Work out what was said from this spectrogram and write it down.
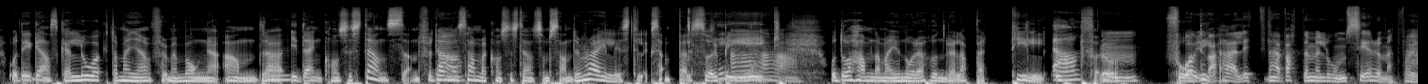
och det är ganska lågt om man jämför med många andra i den konsistensen. För den Ja. har samma konsistens som Sunday Rileys till exempel, sorbig. Ah. Och då hamnar man ju några hundralappar till upp Ja. för att Mm. Få Oj det. vad härligt, det här vattenmelonserumet var ju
